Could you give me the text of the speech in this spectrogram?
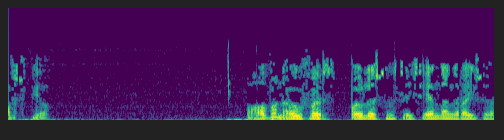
afspeel, behalve nou vir Paulus en sy sendingreise,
